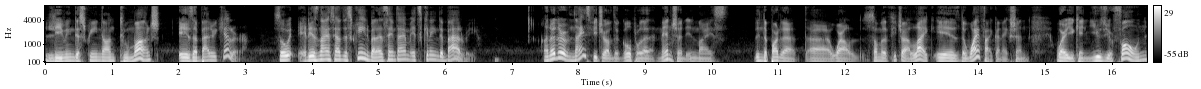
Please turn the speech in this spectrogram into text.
leaving the screen on too much is a battery killer. So it is nice to have the screen, but at the same time, it's killing the battery. Another nice feature of the GoPro that I mentioned in my in the part that uh, well some of the feature I like is the Wi-Fi connection, where you can use your phone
